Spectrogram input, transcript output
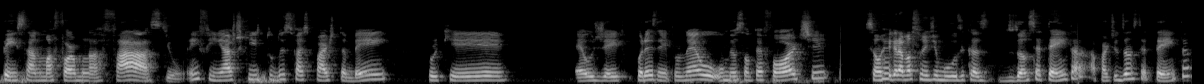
pensar numa fórmula fácil. Enfim, acho que tudo isso faz parte também, porque é o jeito. Por exemplo, né? O, o meu Santo é Forte são regravações de músicas dos anos 70, a partir dos anos 70,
